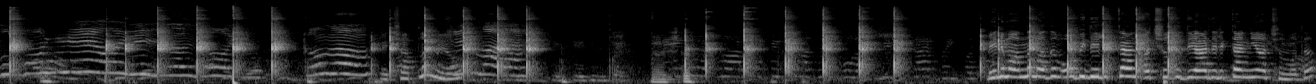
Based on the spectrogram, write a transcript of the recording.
Bu oynuyor. Tamam. E çatlamıyor. Ya işte Benim anlamadığım o bir delikten açıldı, diğer delikten niye açılmadı?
